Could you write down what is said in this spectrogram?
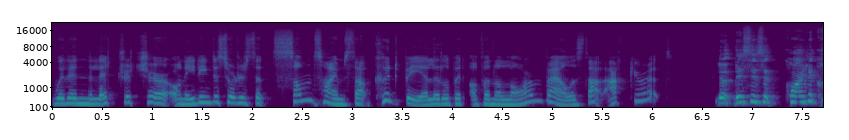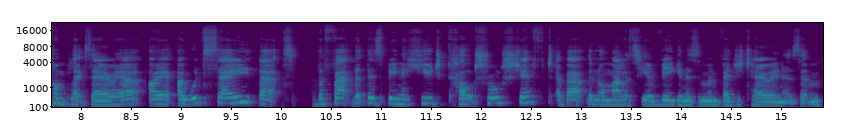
within the literature on eating disorders that sometimes that could be a little bit of an alarm bell. Is that accurate? Look, this is a, quite a complex area. I, I would say that the fact that there's been a huge cultural shift about the normality of veganism and vegetarianism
